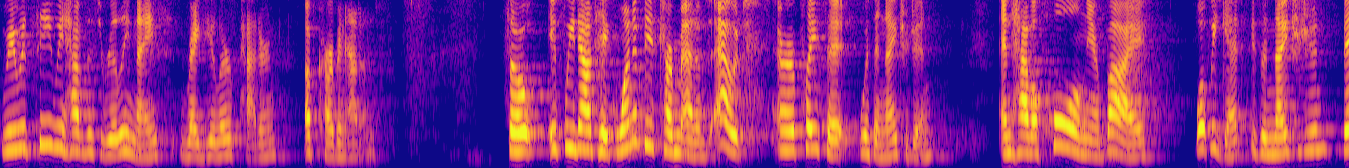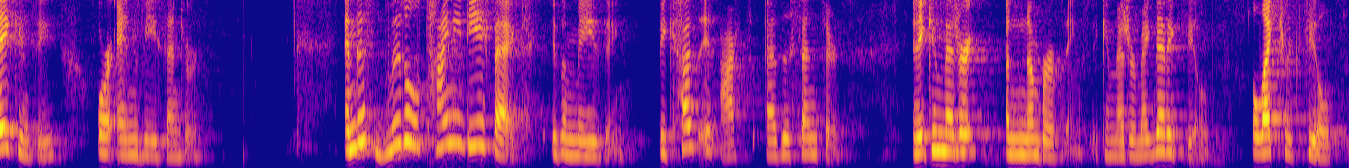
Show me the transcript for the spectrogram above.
we would see we have this really nice regular pattern of carbon atoms. So if we now take one of these carbon atoms out and replace it with a nitrogen and have a hole nearby, what we get is a nitrogen vacancy or NV center. And this little tiny defect is amazing because it acts as a sensor. And it can measure a number of things. It can measure magnetic fields, electric fields,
